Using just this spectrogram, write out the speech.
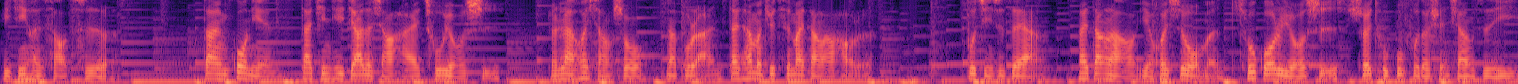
已经很少吃了。但过年带亲戚家的小孩出游时，仍然会想说：那不然带他们去吃麦当劳好了。不仅是这样，麦当劳也会是我们出国旅游时水土不服的选项之一。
